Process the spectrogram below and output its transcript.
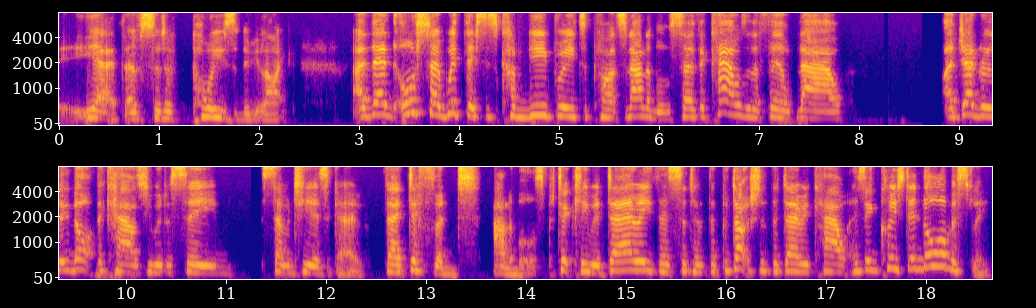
yeah, of sort of poison, if you like. And then also with this has come new breeds of plants and animals. So the cows in the field now are generally not the cows you would have seen 70 years ago they're different animals, particularly with dairy. The sort of the production of the dairy cow has increased enormously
